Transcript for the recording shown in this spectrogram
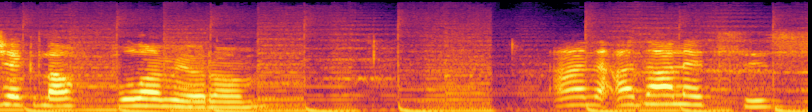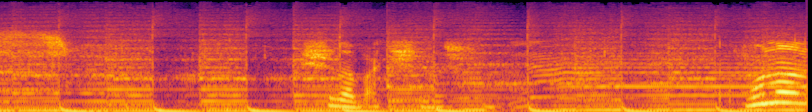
Diyecek laf bulamıyorum. Yani adaletsiz. Şuna bak şuna. Bunun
